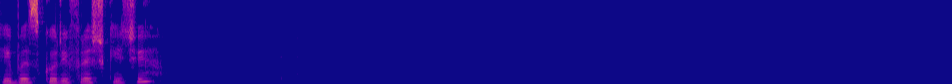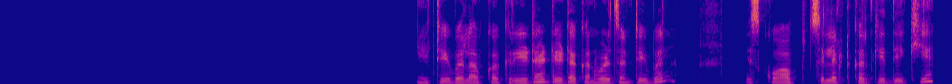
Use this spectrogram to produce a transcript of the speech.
टेबल्स को रिफ्रेश कीजिए। ये टेबल आपका क्रिएट है, डेटा कन्वर्जन टेबल। इसको आप सिलेक्ट करके देखिए,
